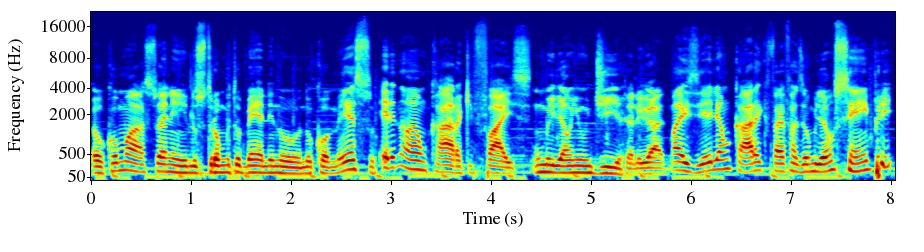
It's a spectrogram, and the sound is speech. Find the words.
Eu, como a Suelen ilustrou muito bem ali no, no começo, ele não é um cara que faz um milhão em um dia, tá ligado? Mas ele é um cara que vai fazer um milhão sempre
